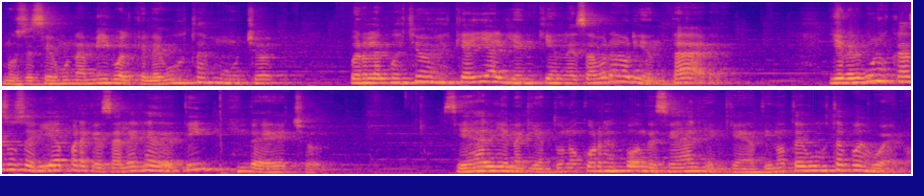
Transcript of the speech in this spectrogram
no sé si es un amigo al que le gustas mucho, pero la cuestión es que hay alguien quien le sabrá orientar. Y en algunos casos sería para que se aleje de ti, de hecho. Si es alguien a quien tú no correspondes, si es alguien quien a ti no te gusta, pues bueno,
